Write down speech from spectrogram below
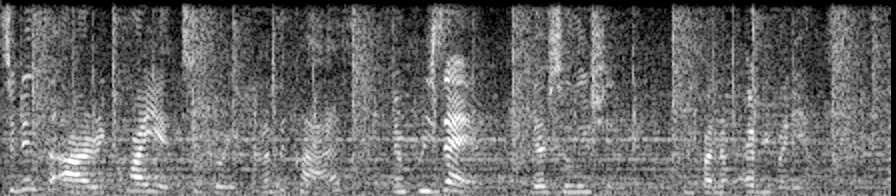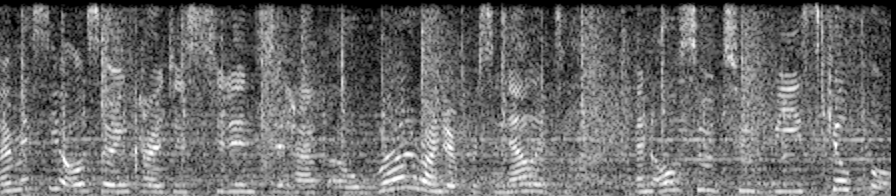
students are required to go in front of the class and present their solution in front of everybody else. MSU also encourages students to have a well-rounded personality and also to be skillful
